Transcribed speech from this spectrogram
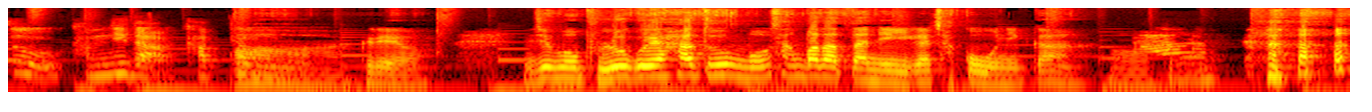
또 갑니다 가평으로 아, 그래요. 이제 뭐 블로그에 하도 뭐 상 받았다는 얘기가 자꾸 오니까, 어, 근데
